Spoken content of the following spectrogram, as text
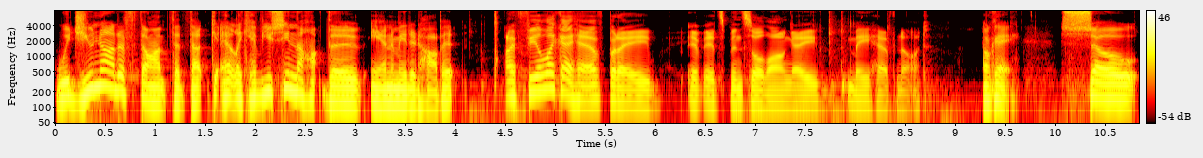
Would you not have thought that that like have you seen the the animated Hobbit? I feel like I have, but I if it's been so long, I may have not. Okay. So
